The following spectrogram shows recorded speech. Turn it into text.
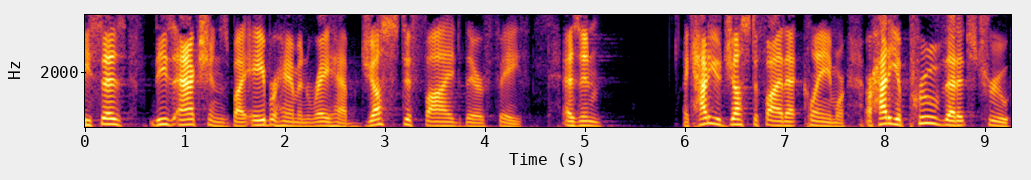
He says these actions by Abraham and Rahab justified their faith, as in, like, how do you justify that claim? Or, or how do you prove that it's true?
